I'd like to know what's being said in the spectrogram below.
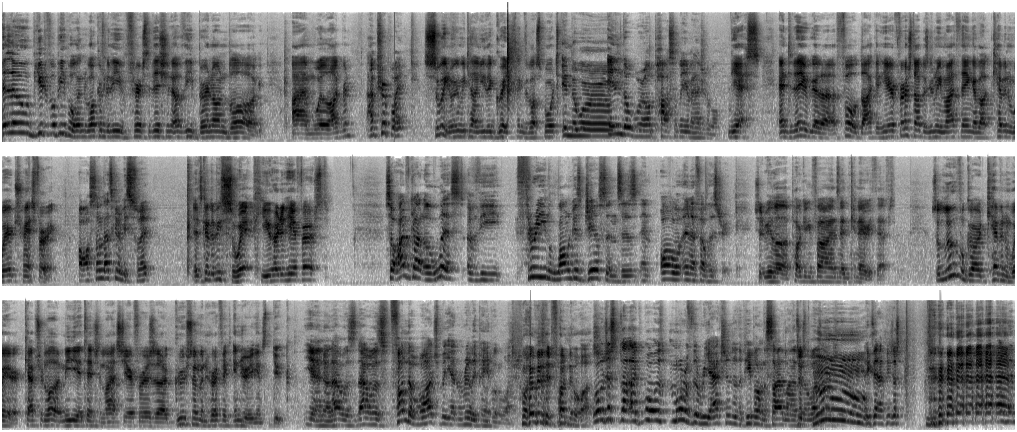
Hello, beautiful people, and welcome to the first edition of the Burn On blog. I'm Will Ogburn. I'm Trip White. Sweet, we're going to be telling you the greatest things about sports in the world. In the world possibly imaginable. yes, and today we've got a full docket here. First up is going to be my thing about Kevin Ware transferring. Awesome, that's gonna be sweet. It's going to be Swick. You heard it here first. So I've got a list of the three longest jail sentences in all of NFL history. Should be a lot of parking fines and canary theft. So Louisville guard Kevin Ware captured a lot of media attention last year for his uh, gruesome and horrific injury against Duke. Yeah, no, that was that was fun to watch, but yet really painful to watch. Why was it fun to watch? Well, just like well, was more of the reaction to the people on the sidelines. Just, than it was actually- exactly. Just and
